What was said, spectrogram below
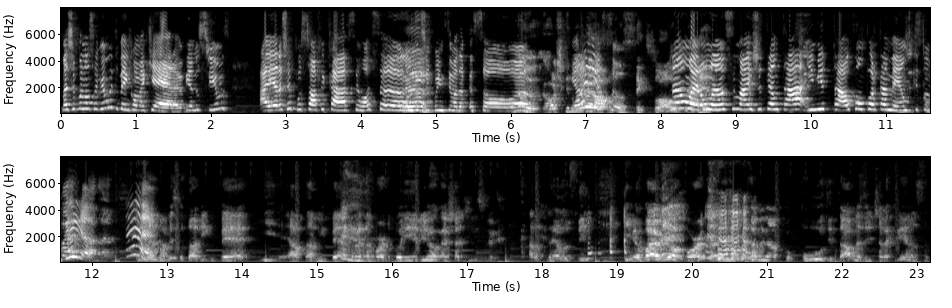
Mas, tipo, eu não sabia muito bem como é que era. Eu via nos filmes, aí era, tipo, só ficar se roçando, É. tipo, em cima da pessoa. Não, eu, eu acho que E não era era, isso. algo sexual. Não, porque era um lance mais de tentar imitar o comportamento que tu Descoberta, via. né? Eu lembro uma vez que eu tava em pé e ela tava em pé atrás da porta do banheiro e eu agachadinho esfregando a cara dela assim. E meu pai abriu a porta e depois a mãe dela ficou puta e tal, mas a gente era criança.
